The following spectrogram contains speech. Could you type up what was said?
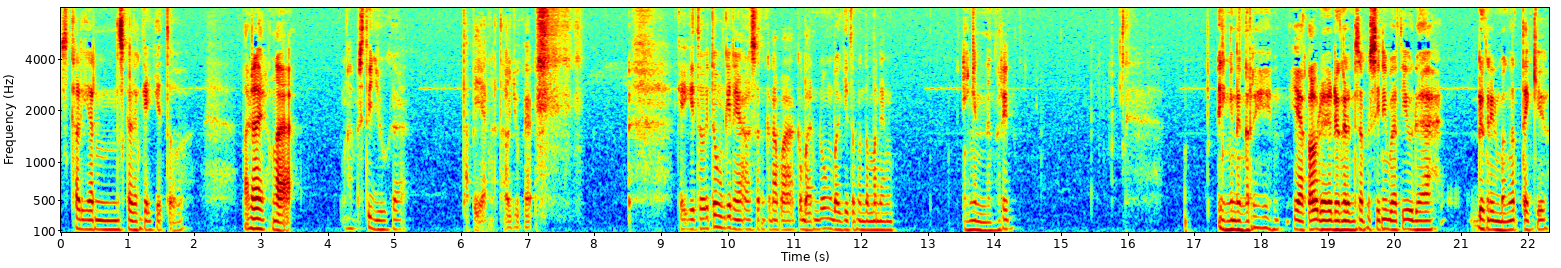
sekalian sekalian kayak gitu. Padahal ya nggak nggak mesti juga tapi ya nggak tahu juga kayak gitu. Itu mungkin ya alasan kenapa ke Bandung bagi teman-teman yang ingin dengerin. Ingin dengerin. Ya kalau udah dengerin sampai sini berarti udah dengerin banget. Thank you.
